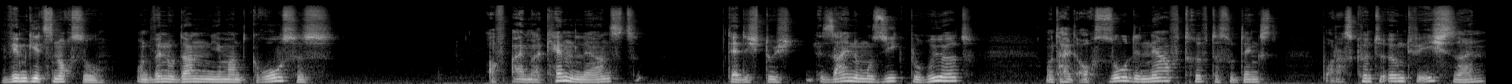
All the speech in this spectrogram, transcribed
wem geht's noch so? Und wenn du dann jemand Großes auf einmal kennenlernst, der dich durch seine Musik berührt und halt auch so den Nerv trifft, dass du denkst, boah, das könnte irgendwie ich sein,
